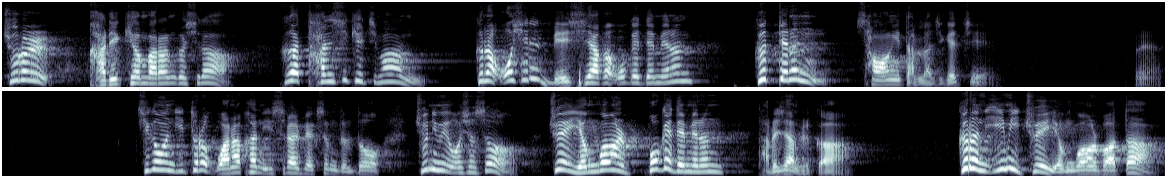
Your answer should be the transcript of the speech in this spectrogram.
주를 가리켜 말한 것이라. 그가 탄식했지만 그러나 오실 메시아가 오게 되면은 그때는 상황이 달라지겠지. 네. 지금은 이토록 완악한 이스라엘 백성들도 주님이 오셔서 주의 영광을 보게 되면은 다르지 않을까. 그런 이미 주의 영광을 보았다.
